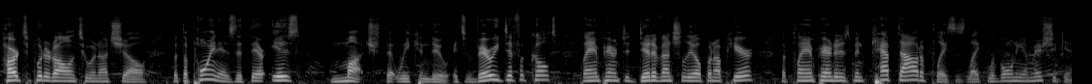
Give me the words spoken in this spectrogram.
hard to put it all into a nutshell. But the point is that there is much that we can do. It's very difficult. Planned Parenthood did eventually open up here, but Planned Parenthood has been kept out of places like Livonia, Michigan.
